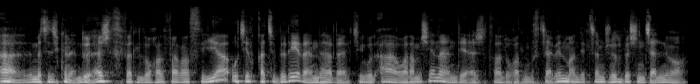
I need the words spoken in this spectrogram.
آه مثلا تكون عنده عجز في اللغة الفرنسية وتلقى تبرير عند هذا تيقول آه وراه ماشي أنا عندي عجز راه لغه المستعمر ما ندير حتى مجهود باش نتعلمها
